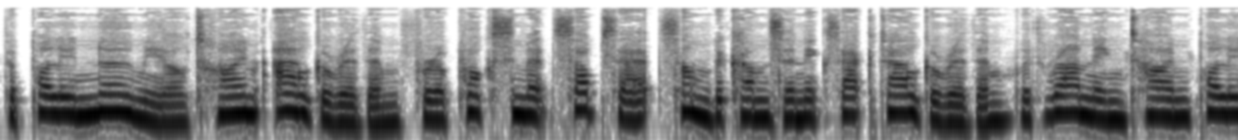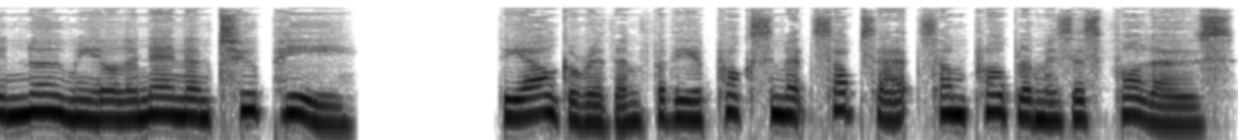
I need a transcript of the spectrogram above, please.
the polynomial time algorithm for approximate subset sum becomes an exact algorithm with running time polynomial in n and 2p. The algorithm for the approximate subset sum problem is as follows.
